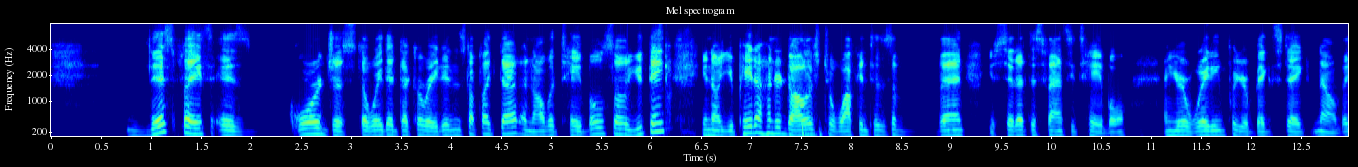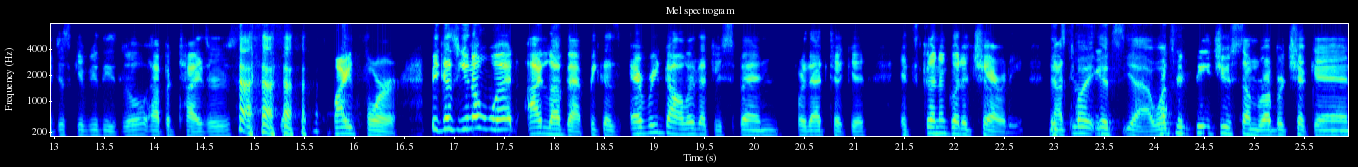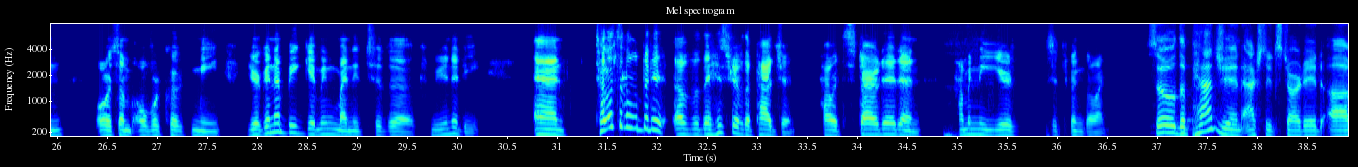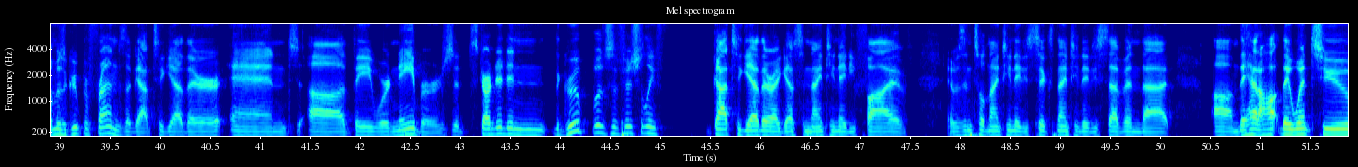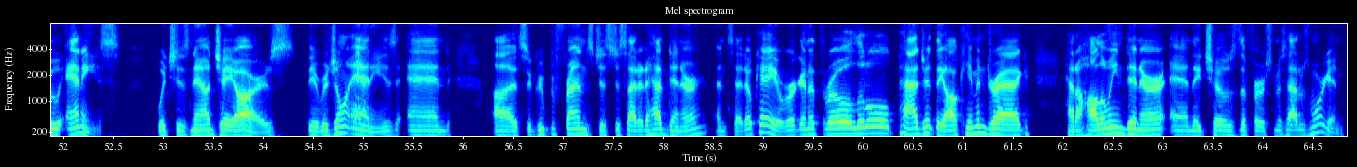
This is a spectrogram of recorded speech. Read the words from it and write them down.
This place is gorgeous the way they're decorated and stuff like that and all the tables. So you think, you know, you paid a hundred dollars to walk into this event, you sit at this fancy table and you're waiting for your big steak. No, they just give you these little appetizers. fight for. Because you know what? I love that because every dollar that you spend for that ticket, it's gonna go to charity. it's going feed, it's yeah, once to we feed you some rubber chicken or some overcooked meat. You're gonna be giving money to the community. And tell us a little bit of the history of the pageant, how it started and how many years it's been going. So the pageant actually started. Um, it was a group of friends that got together, and uh, they were neighbors. It started in the group was officially got together, I guess, in 1985. It was until 1986, 1987 that um, they had a they went to Annie's, which is now JR's, the original Annie's, and uh, it's a group of friends just decided to have dinner and said, okay, we're gonna throw a little pageant. They all came in drag, had a Halloween dinner, and they chose the first Miss Adams Morgan.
